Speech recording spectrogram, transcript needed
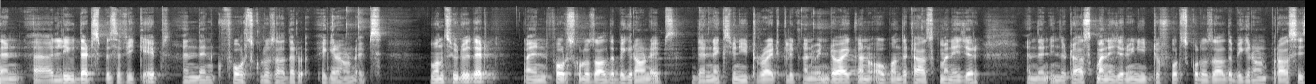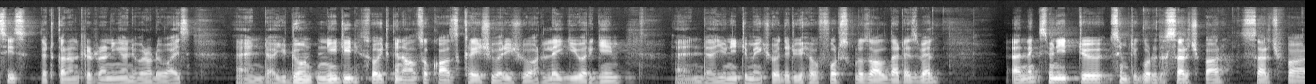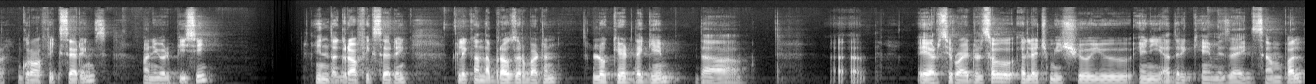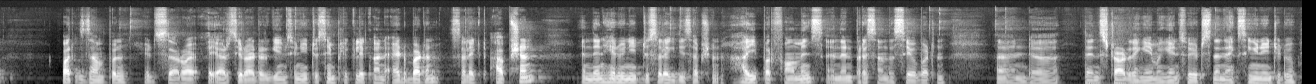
then uh, leave that specific apps and then force close other background apps. Once you do that and force close all the background apps then next you need to right click on window icon open the task manager and then in the task manager you need to force close all the background processes that currently running on your device and uh, you don't need it. So it can also cause crash your issue or lag your game and uh, you need to make sure that you have force close all that as well uh, next, you need to simply go to the search bar, search for graphic settings on your PC. In the graphic setting, click on the browser button, locate the game, the uh, ARC Raider. So uh, let me show you any other game as an example. For example, it's a ARC Raider game. So you need to simply click on add button, select option, and then here you need to select this option, high performance, and then press on the save button and uh, then start the game again. So it's the next thing you need to do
